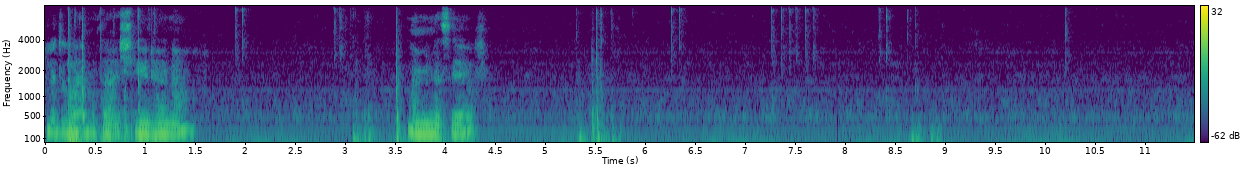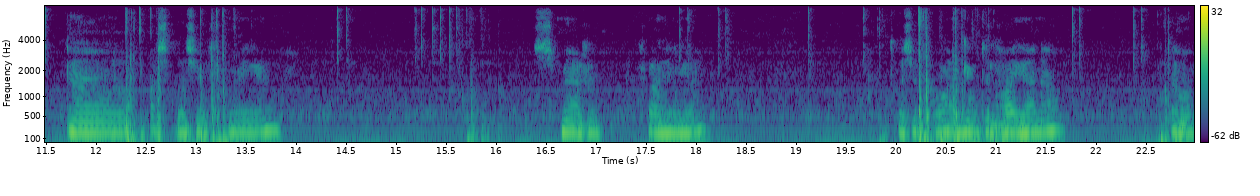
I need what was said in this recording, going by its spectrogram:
خليت الهاي مثلا عشرين هنا. عملنا سيف. آه عشرة عشرين في المية. اشمعنى فعليا شوف وأنا قمت الهاي هنا. تمام.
